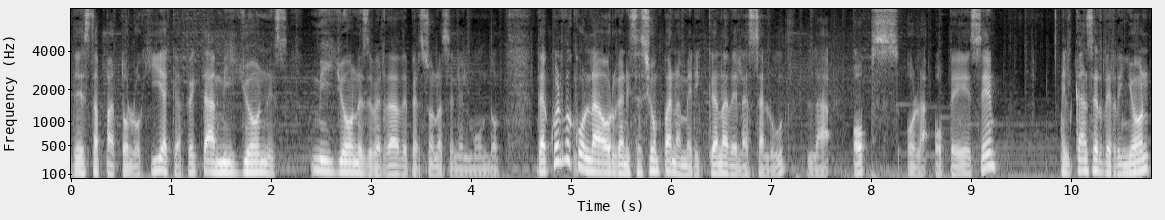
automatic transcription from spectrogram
de esta patología que afecta a millones, millones de verdad de personas en el mundo. De acuerdo con la Organización Panamericana de la Salud, la OPS o la OPS, el cáncer de riñón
